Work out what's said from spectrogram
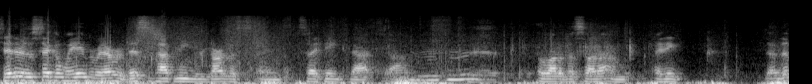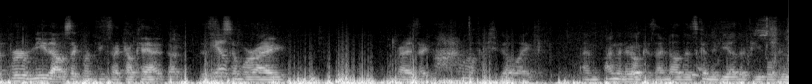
say there's a second wave or whatever this is happening regardless and so I think that um, a lot of us saw that and I think that, that for me that was like one things like okay I, that, this Yep. is somewhere I where I was like oh, I don't know if I should go like I'm, I'm going to go because I know there's going to be other people who,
